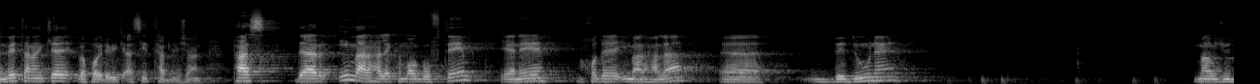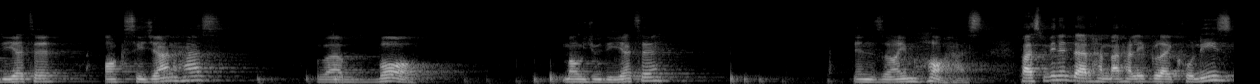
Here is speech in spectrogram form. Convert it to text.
می‌تونن که به pyruvic acid تبدیل شن. پس در این مرحله که ما گفتیم یعنی خود این مرحله بدون موجودیت اکسیژن هست و با موجودیت انزایم ها هست. پس ببینید در مرحله گلایکولیز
